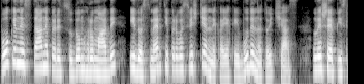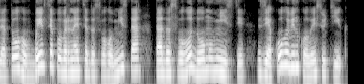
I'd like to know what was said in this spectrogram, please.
поки не стане перед судом громади і до смерті первосвященника, який буде на той час. Лише після того вбивця повернеться до свого міста та до свого дому в місті, з якого він колись утік.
